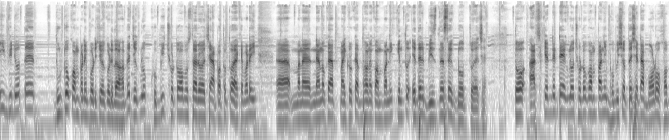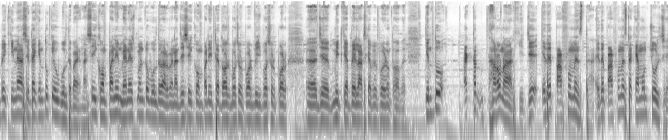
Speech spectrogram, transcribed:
এই ভিডিওতে দুটো কোম্পানি পরিচয় করে দেওয়া হবে যেগুলো খুবই ছোট অবস্থায় রয়েছে আপাতত একেবারেই মানে ন্যানো ক্যাপ মাইক্রো ক্যাপ ধরনের কোম্পানি কিন্তু এদের বিজনেসে গ্রোথ রয়েছে। তো আজকের ডেটে এগুলো ছোট কোম্পানি ভবিষ্যতে সেটা বড় হবে কি না সেটা কিন্তু কেউ বলতে পারে না। সেই কোম্পানির ম্যানেজমেন্টও বলতে পারবে না যে সেই কোম্পানিটা দশ বছর পর, বিশ বছর পর যে মিড ক্যাপে লার্জ ক্যাপে পরিণত হবে। কিন্তু একটা ধারণা আর কি যে এদের পারফরমেন্সটা এদের পারফরমেন্সটা কেমন চলছে,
